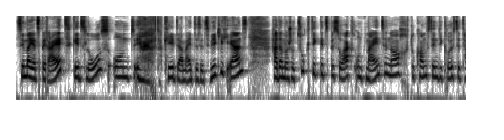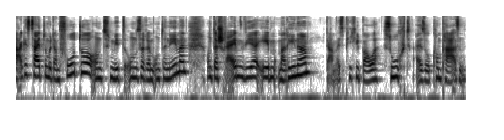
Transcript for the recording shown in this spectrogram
sind wir jetzt bereit, geht's los? Und ich dachte, okay, der meint das jetzt wirklich ernst, hat er mir schon Zugtickets besorgt und meinte noch, du kommst in die größte Tageszeitung mit einem Foto und mit unserem Unternehmen und da schreiben wir eben Marina, damals Pichelbauer, sucht, also Komparsen.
